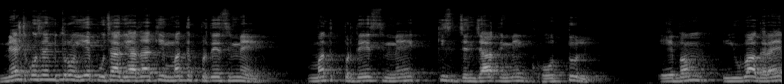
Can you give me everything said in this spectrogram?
नेक्स्ट क्वेश्चन मित्रों, ये पूछा गया था कि मध्य प्रदेश में, मध्य प्रदेश में किस जनजाति में घोटुल एवं युवा ग्रह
